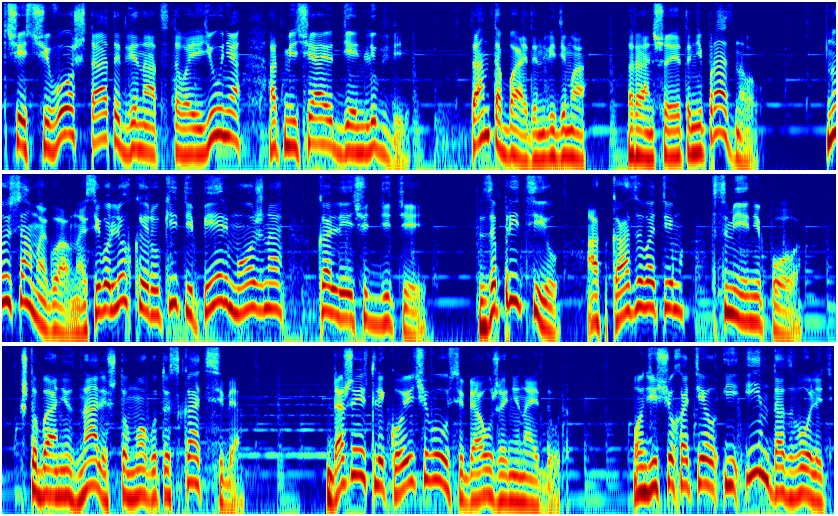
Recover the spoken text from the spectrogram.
в честь чего Штаты 12 июня отмечают День любви. Там-то Байден, видимо, раньше это не праздновал. Ну и самое главное, с его легкой руки теперь можно калечить детей. Запретил отказывать им в смене пола, чтобы они знали, что могут искать себя – даже если кое-чего у себя уже не найдут. Он еще хотел и им дозволить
